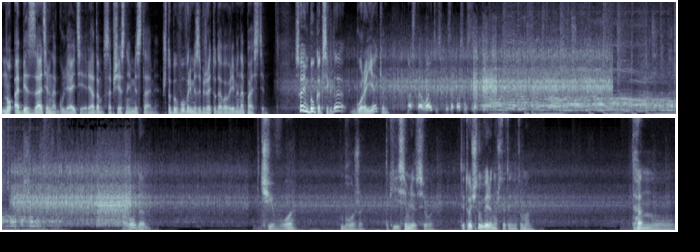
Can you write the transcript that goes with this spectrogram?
Но обязательно гуляйте рядом с общественными местами, чтобы вовремя забежать туда во время напасти. С вами был, как всегда, Гора Якин. Оставайтесь в безопасности. Алло, да? Чего? Боже, такие семь лет всего. Ты точно уверена, что это не туман? Да ну,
